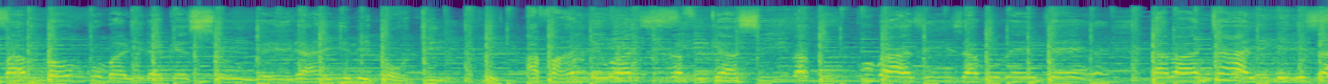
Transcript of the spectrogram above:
Mbabba onkumalirako essungu era yunipoti. Afande wa trafika asiiba kukubaziiza bubenje laba ntayimiriza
